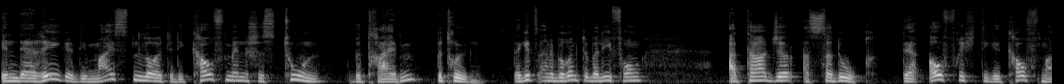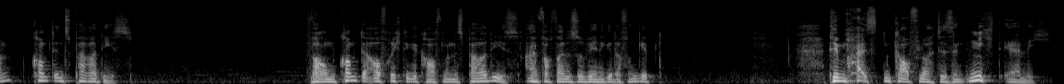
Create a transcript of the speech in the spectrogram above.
in der Regel die meisten Leute, die kaufmännisches Tun betreiben, betrügen. Da gibt es eine berühmte Überlieferung, Atajir as-Saduq, der aufrichtige Kaufmann kommt ins Paradies. Warum kommt der aufrichtige Kaufmann ins Paradies? Einfach weil es so wenige davon gibt. Die meisten Kaufleute sind nicht ehrlich.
